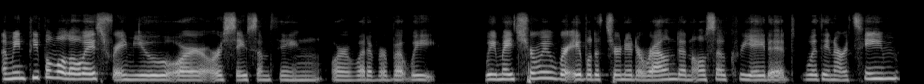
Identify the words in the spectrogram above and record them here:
I mean, people will always frame you or or say something or whatever, but we we made sure we were able to turn it around and also created within our team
